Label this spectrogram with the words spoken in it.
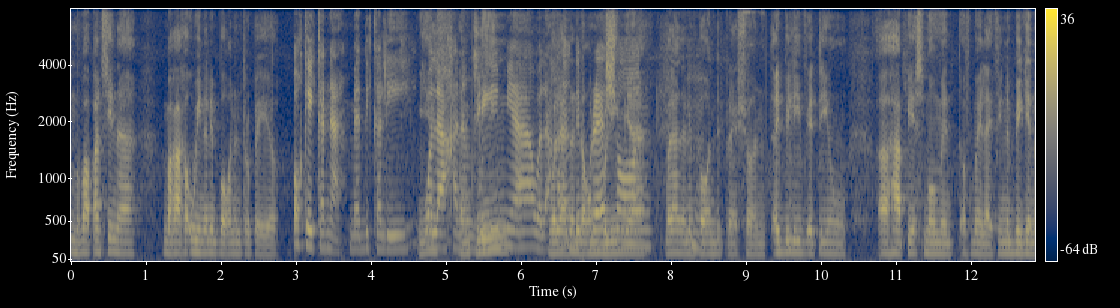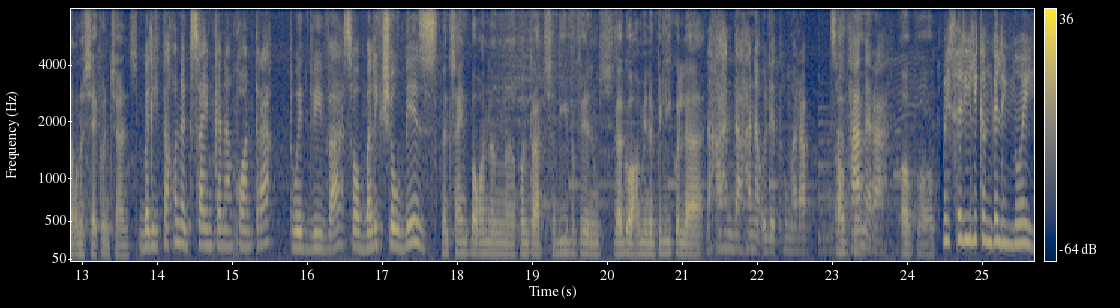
mapapansin na makakauwi na rin po ako ng tropeo. Okay ka na, medically, Yes, wala ka ng clean. bulimia, wala, Wala ka ng depression. bulimia. Wala na rin po Mhm. akong depression. I believe ito yung uh, happiest moment of my life. Yung nabigyan ako ng second chance. Balita ko, nag-sign ka ng contract with Viva. So, balik showbiz. Nag-sign po ako ng uh, kontrata sa Viva Films. Gagawa kami ng pelikula. Nakahanda ka na ulit humarap sa Opo. camera. Opo, opo. May sarili kang galing, Noy.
